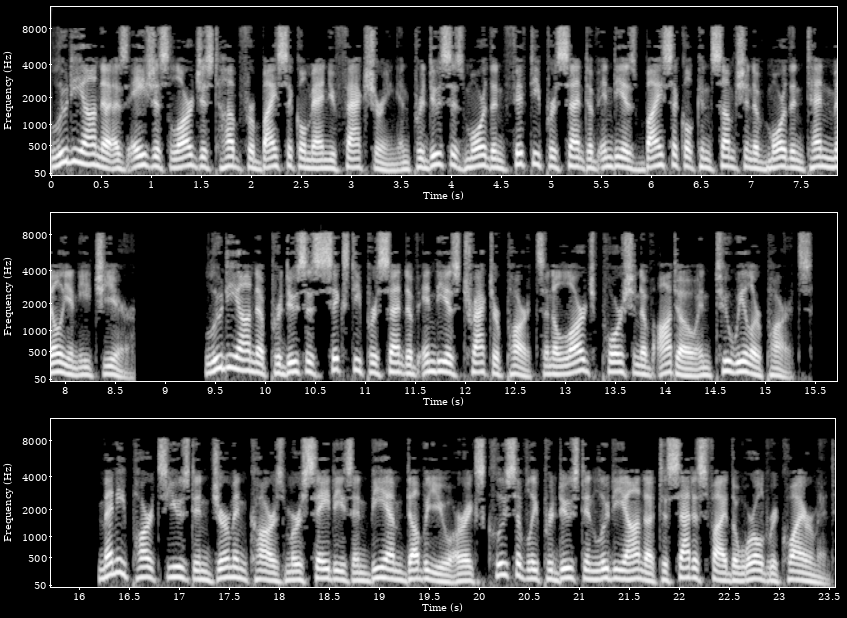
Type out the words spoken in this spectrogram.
Ludhiana is Asia's largest hub for bicycle manufacturing and produces more than 50% of India's bicycle consumption of more than 10 million each year. Ludhiana produces 60% of India's tractor parts and a large portion of auto and two-wheeler parts. Many parts used in German cars Mercedes and BMW are exclusively produced in Ludhiana to satisfy the world requirement.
